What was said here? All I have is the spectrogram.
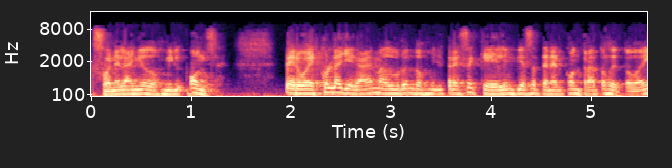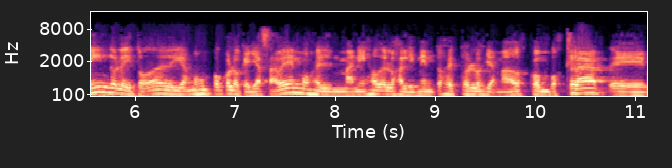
fue en el año 2011 pero es con la llegada de Maduro en 2013 que él empieza a tener contratos de toda índole y toda, digamos, un poco lo que ya sabemos, el manejo de los alimentos, estos los llamados combos club, eh,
